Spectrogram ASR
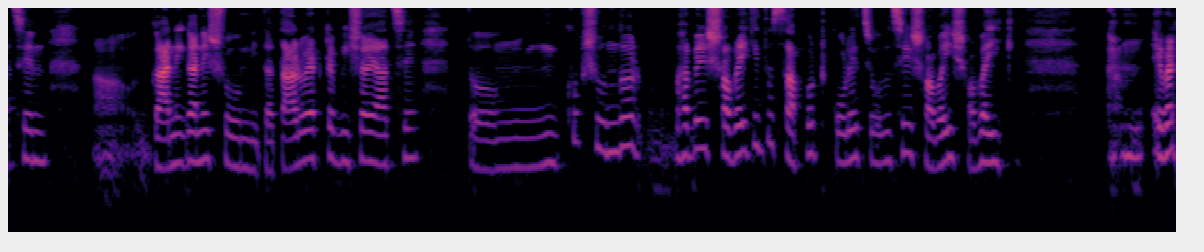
আছেন গানে গানে সৌমিতা তারও একটা বিষয় আছে। তো খুব সুন্দরভাবে সবাই কিন্তু সাপোর্ট করে চলছে, সবাই সবাইকে। এবার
